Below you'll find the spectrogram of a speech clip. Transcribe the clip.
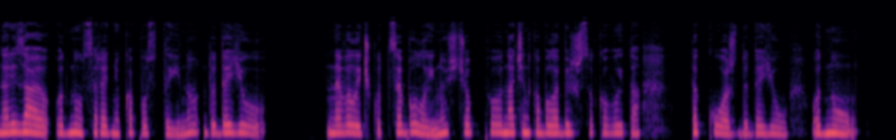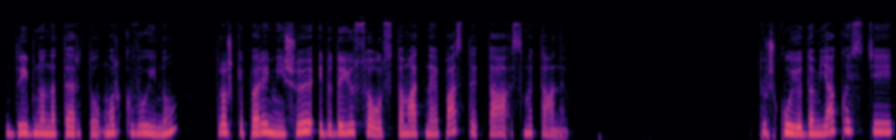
Нарізаю одну середню капустину, додаю невеличку цибулину, щоб начинка була більш соковита. Також додаю одну дрібно натерту морквину, трошки перемішую і додаю соус томатної пасти та сметани. Тушкую до м'якості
